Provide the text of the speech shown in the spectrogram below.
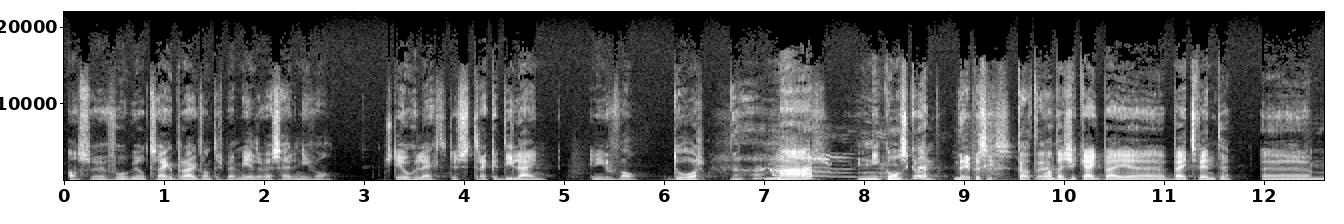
als eh, voorbeeld zijn gebruikt. Want het is bij meerdere wedstrijden in ieder geval stilgelegd. Dus ze trekken die lijn in ieder geval door. Ah. Maar niet consequent. nee, precies. Dat, hè. Want als je kijkt bij, eh, bij Twente... ehm,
